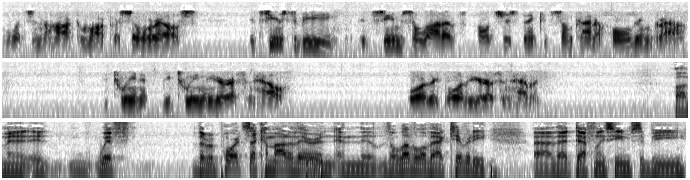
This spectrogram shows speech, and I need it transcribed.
of what's in the Hockomock or somewhere else. It seems to be, it seems a lot of cultures think it's some kind of holding ground between between the earth and hell, or the or the earth and heaven. Well, I mean, it, it, with the reports that come out of there and, and the, the level of activity, uh, that definitely seems to be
